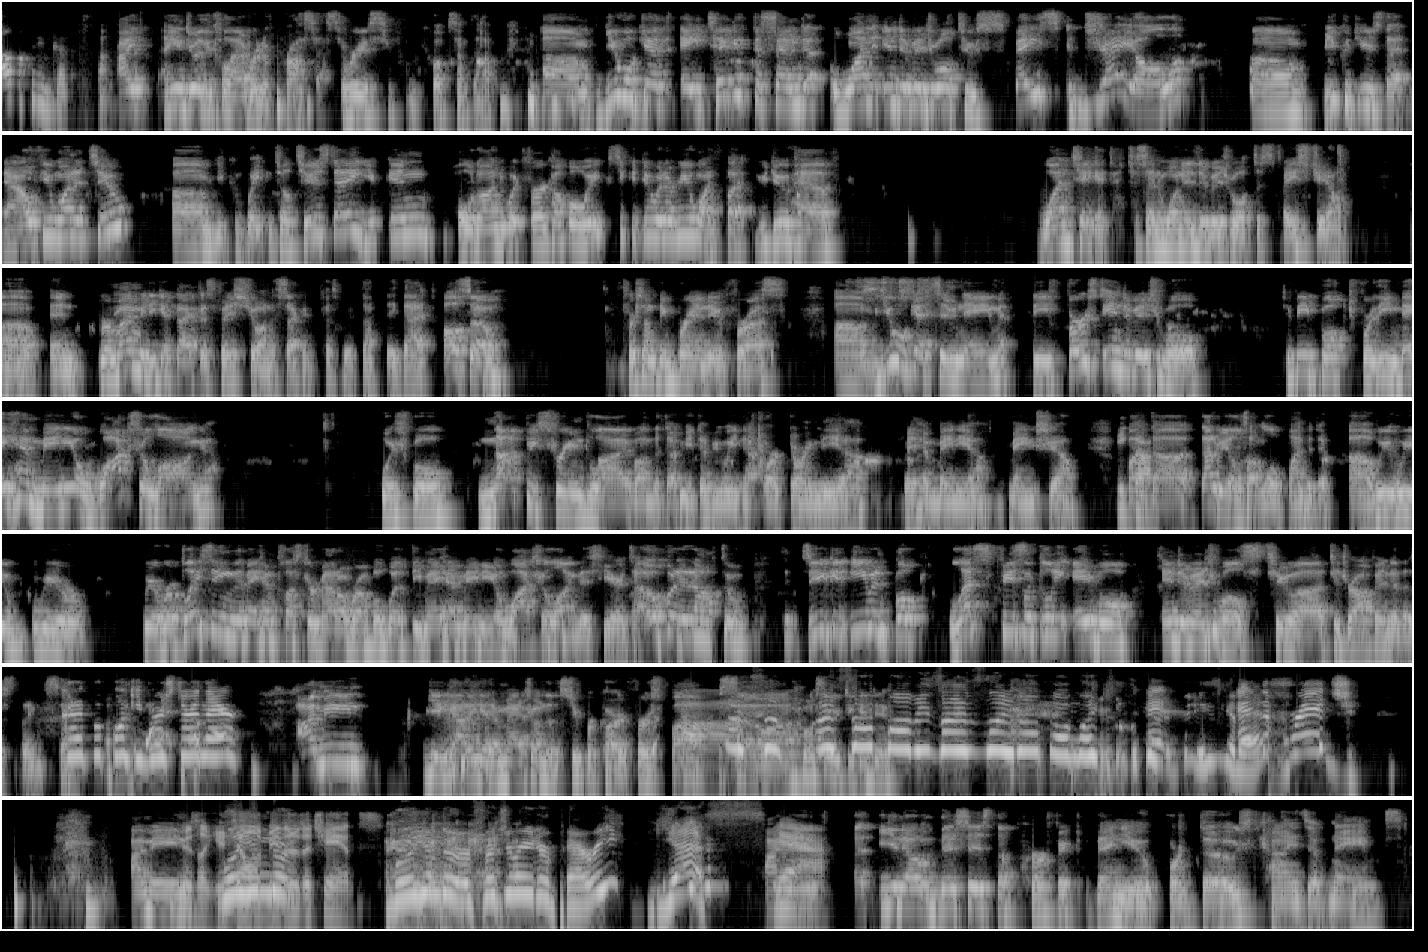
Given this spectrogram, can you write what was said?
I'll think of something. I, I enjoy the collaborative process. So we're gonna see if we can cook something up. Um, you will get a ticket to send one individual to space jail. Um, you could use that now if you wanted to. Um, you can wait until Tuesday. You can hold on to it for a couple weeks. You could do whatever you want, but you do have one ticket to send one individual to space jail. Uh, and remind me to get back to space jail in a second because we have to update that. Also, for something brand new for us, um, you will get to name the first individual to be booked for the Mayhem Mania watch along, which will not be streamed live on the WWE network during the uh, Mayhem Mania main show. Peacock. But uh, that'll be a- something a little fun to do. Uh, we we we are we are replacing the Mayhem Cluster Battle Rumble with the Mayhem Mania watch along this year to open it up to so you can even book less physically able individuals to uh to drop into this thing. So Could I put Punky Brewster in there? I mean, you got to get a match onto the super card first, Bob. Aw. So uh, we'll see I what you saw can do. Bobby's eyes light up. I'm like, he's gonna, he's gonna And the fridge. I He mean, was like, "You're William telling me the- there's a chance." William the Refrigerator Perry. Yes. I Yeah. mean, uh, you know, this is the perfect venue for those kinds of names,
